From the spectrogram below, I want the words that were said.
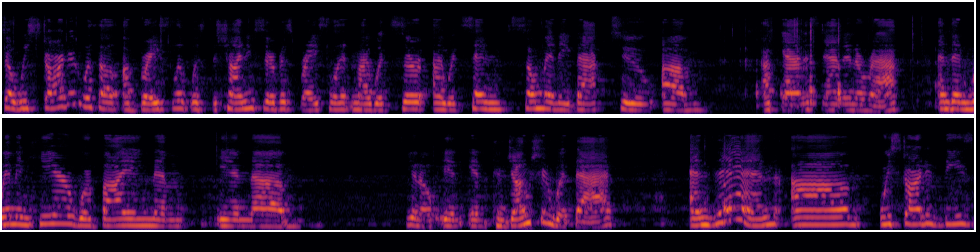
So we started with a, a bracelet, with the Shining Service bracelet, and I would ser- I would send so many back to um, Afghanistan and Iraq, and then women here were buying them in, um, you know, in in conjunction with that. And then um, we started these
